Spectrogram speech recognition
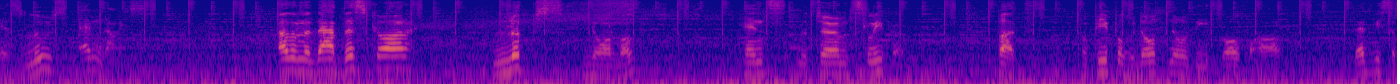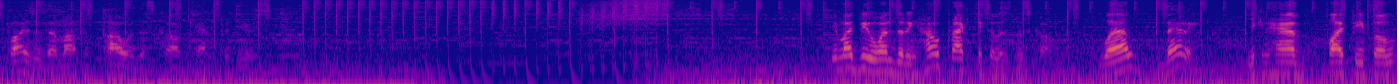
is loose and nice. Other than that, this car looks normal, hence the term sleeper. But for people who don't know the Golf R, they'd be surprised with the amount of power this car can produce. You might be wondering how practical is this car? Well, very. You can have five people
